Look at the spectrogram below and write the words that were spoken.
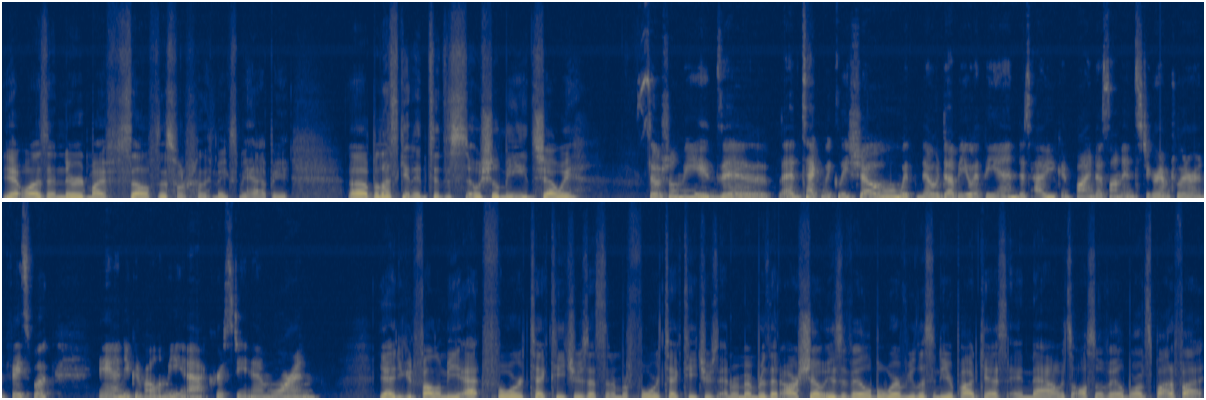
Yeah, well, as a nerd myself, this one really makes me happy. Uh, but let's get into the social meds, shall we? Social medias. EdTech Weekly Show with no W at the end is how you can find us on Instagram, Twitter, and Facebook. And you can follow me at Christy M. Warren. Yeah, and you can follow me at Four Tech Teachers. That's the number Four Tech Teachers. And remember that our show is available wherever you listen to your podcast, and now it's also available on Spotify.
